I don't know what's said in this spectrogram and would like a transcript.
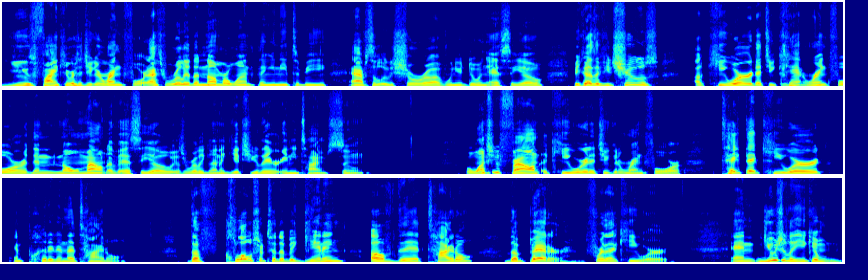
Use find keywords that you can rank for. That's really the number one thing you need to be absolutely sure of when you're doing SEO. Because if you choose a keyword that you can't rank for, then no amount of SEO is really going to get you there anytime soon. But once you found a keyword that you can rank for, take that keyword and put it in the title the f- closer to the beginning of the title, the better for that keyword. And usually you can,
